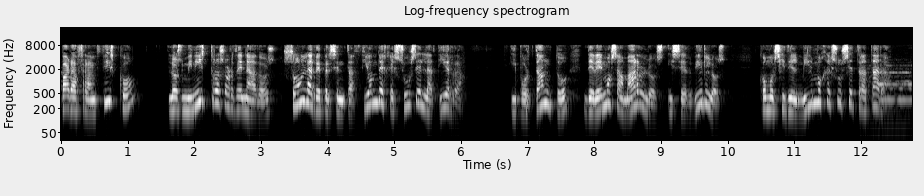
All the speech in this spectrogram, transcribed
Para Francisco, los ministros ordenados son la representación de Jesús en la tierra y por tanto debemos amarlos y servirlos como si del mismo Jesús se tratara.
